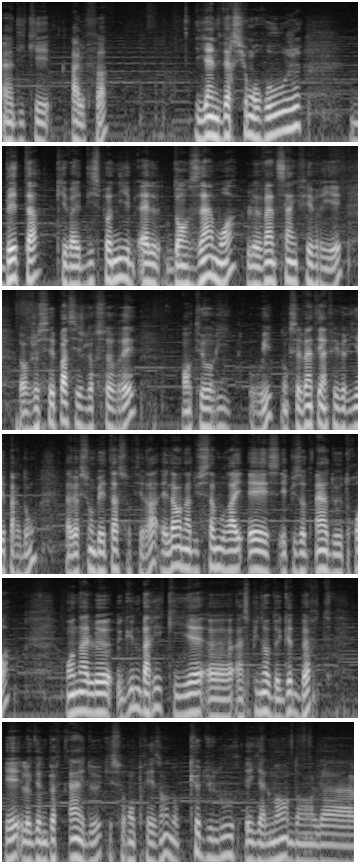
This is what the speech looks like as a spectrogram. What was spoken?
indiqué alpha. Il y a une version rouge bêta qui va être disponible, elle, dans un mois, le 25 février. Alors je ne sais pas si je le recevrai. En théorie, oui, donc c'est le 21 février, pardon. La version bêta sortira. Et là, on a du Samurai Ace épisode 1, 2, 3. On a le Gunbari qui est euh, un spin-off de Gunburt. Et le Gunburt 1 et 2 qui seront présents. Donc que du lourd également dans la,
